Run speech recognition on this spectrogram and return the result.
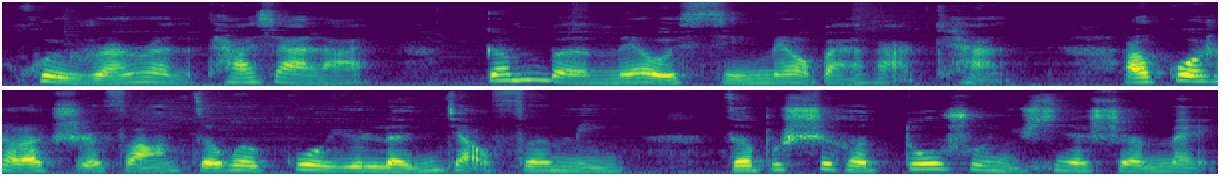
会软软的塌下来，根本没有型，没有办法看；而过少的脂肪则会过于棱角分明。则不适合多数女性的审美，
